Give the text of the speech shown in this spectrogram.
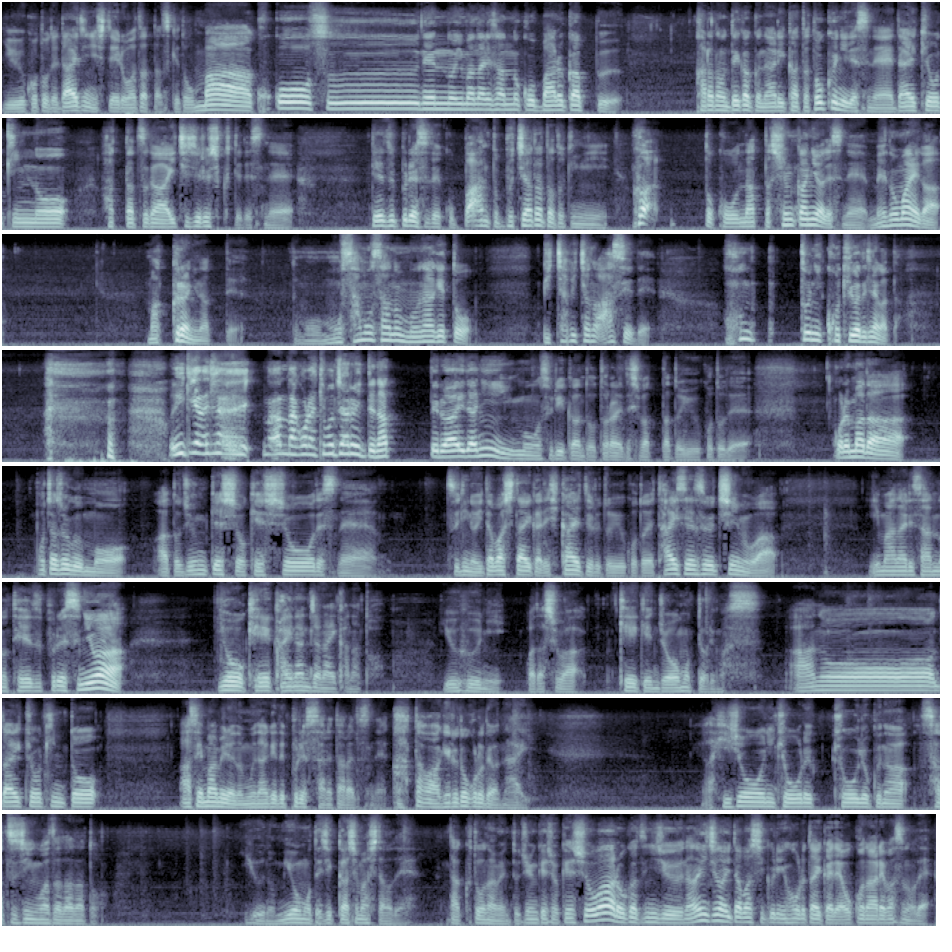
いうことで大事にしている技だったんですけど、まあ、ここ数年の今成さんのこうバルクアップ、体のでかくなり方、特にですね、大胸筋の発達が著しくてですね、テーズプレスでこうバーンとぶち当たった時に、ふわっとこうなった瞬間にはですね、目の前が真っ暗になって、でももさもさの胸毛とびちゃびちゃの汗で、本当に呼吸ができなかった。息ができないなんだこれ気持ち悪いってなってる間に、もうスリーカウントを取られてしまったということで、これまだ、ポチャジョ軍も、あと準決勝、決勝をですね、次の板橋大会で控えているということで、対戦するチームは、今成さんのテーズプレスには、要警戒なんじゃないかなというふうに、私は経験上思っております。あのー、大胸筋と汗まみれの胸毛でプレスされたらですね、肩を上げるどころではない。い非常に強力強力な殺人技だなというのを身をもって実感しましたので、タッグトーナメント準決勝、決勝は6月27日の板橋グリーンホール大会で行われますので、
